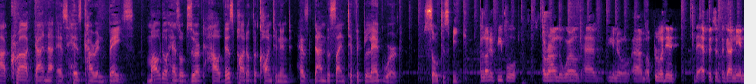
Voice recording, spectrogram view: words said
Accra, Ghana as his current base. Maodo has observed how this part of the continent has done the scientific legwork, so to speak. A lot of people around the world have, you know, um, applauded the efforts of the Ghanaian.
